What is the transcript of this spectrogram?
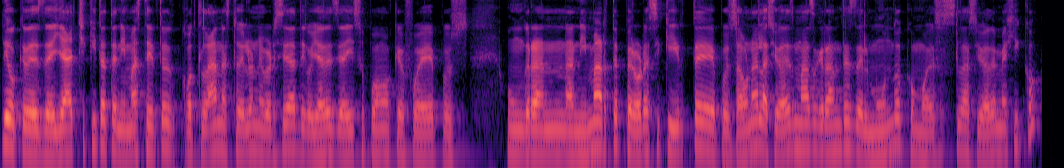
Digo que desde ya chiquita te animaste a irte a Cotlán a estudiar la universidad, digo, ya desde ahí supongo que fue, pues, un gran animarte, pero ahora sí que irte, pues, a una de las ciudades más grandes del mundo, como es la Ciudad de México,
